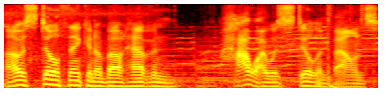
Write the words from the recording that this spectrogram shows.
I was still thinking about having how I was still in bounds.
